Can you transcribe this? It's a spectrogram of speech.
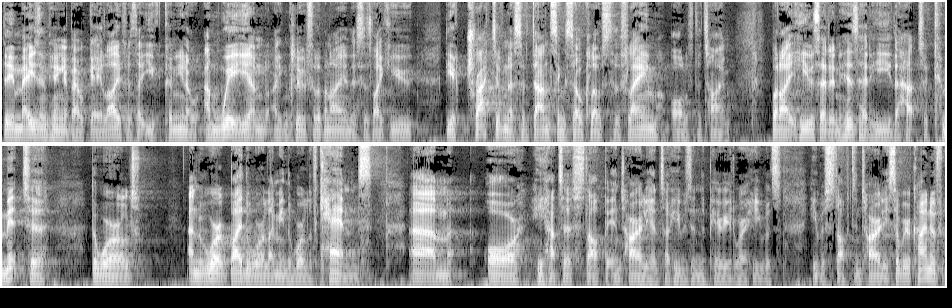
the amazing thing about gay life is that you can, you know, and we, and I include Philip and I in this, is like you, the attractiveness of dancing so close to the flame all of the time. But I, he said in his head, he either had to commit to the world, and the world, by the world, I mean the world of chems, um, or he had to stop entirely. And so he was in the period where he was, he was stopped entirely. So we were kind of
